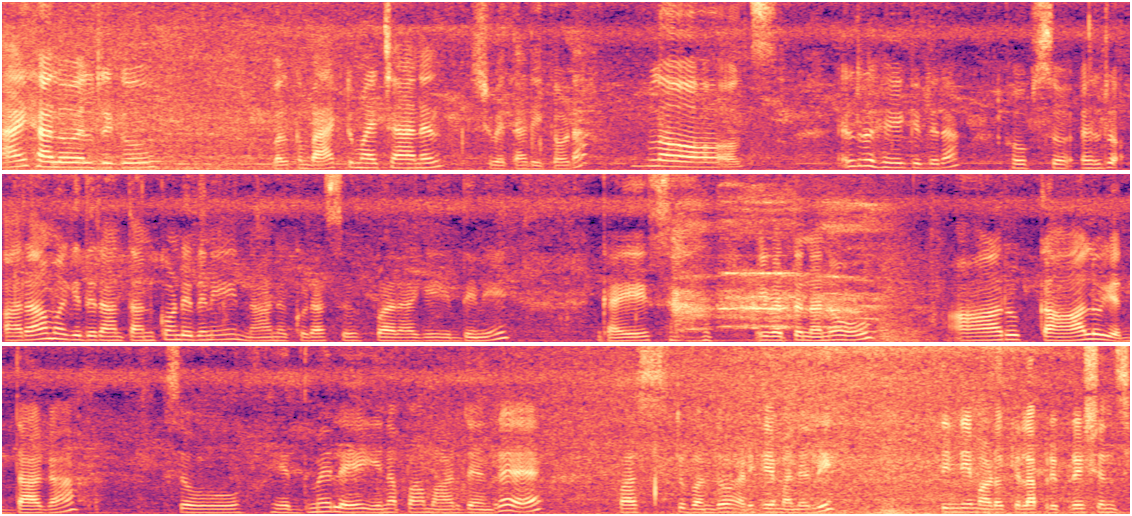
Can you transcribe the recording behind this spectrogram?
ಹಾಯ್ ಹಲೋ ಎಲ್ರಿಗೂ. Welcome back to my channel Shwetha D Gowda vlogs ಎಲ್ಲರೂ ಹೇಗಿದ್ದೀರಾ? ಹೋಪ್ಸ್ ಎಲ್ಲರೂ ಆರಾಮಾಗಿದ್ದೀರಾ ಅಂತ ಅಂದ್ಕೊಂಡಿದ್ದೀನಿ ನಾನು ಕೂಡ ಸೂಪರಾಗಿ ಇದ್ದೀನಿ. ಗೈಸ್ ಇವತ್ತು ನಾನು ಆರು ಕಾಲು ಎದ್ದಾಗ ಸೊ ಎದ್ಮೇಲೆ ಏನಪ್ಪ ಮಾಡಿದೆ ಅಂದರೆ ಫಸ್ಟ್ ಬಂದು ಅಡುಗೆ ಮನೇಲಿ ತಿಂಡಿ ಮಾಡೋಕ್ಕೆಲ್ಲ ಪ್ರಿಪ್ರೇಷನ್ಸ್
